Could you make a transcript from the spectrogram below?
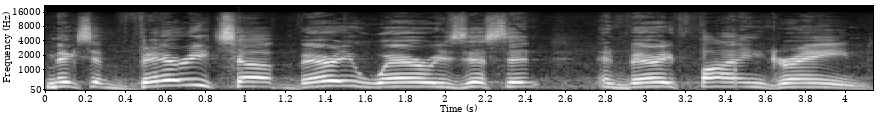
makes it very tough, very wear resistant, and very fine grained.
